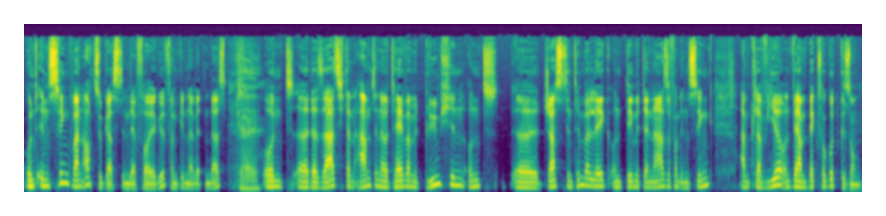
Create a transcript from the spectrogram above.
Und in Sync waren auch zu Gast in der Folge von Kinder wetten das. Geil. Und äh, da saß ich dann abends in der Hotelbar mit Blümchen und äh, Justin Timberlake und dem mit der Nase von In Sync am Klavier und wir haben Back for Good gesungen.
